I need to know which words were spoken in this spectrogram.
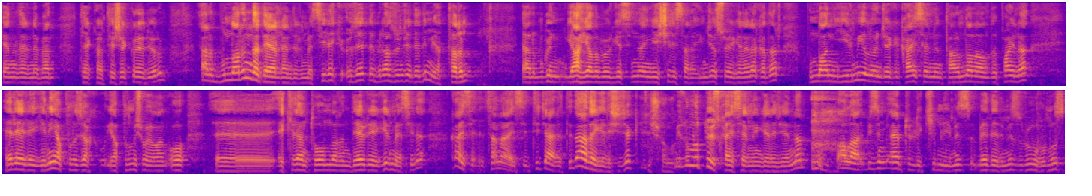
kendilerine ben tekrar teşekkür ediyorum. Yani bunların da değerlendirilmesiyle ki özellikle biraz önce dedim ya tarım yani bugün Yahyalı bölgesinden Yeşilhisar'a, İncesu'ya gelene kadar bundan 20 yıl önceki Kayseri'nin tarımdan aldığı payla hele hele yeni yapılacak yapılmış olan o e, ekilen tohumların devreye girmesiyle Kayseri sanayisi, ticareti daha da gelişecek. İnşallah. Biz umutluyuz Kayseri'nin geleceğinden. Valla bizim her türlü kimliğimiz, bedenimiz, ruhumuz,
